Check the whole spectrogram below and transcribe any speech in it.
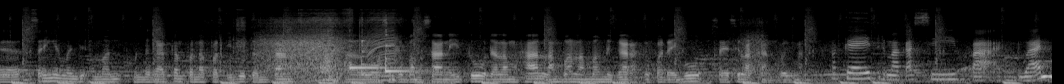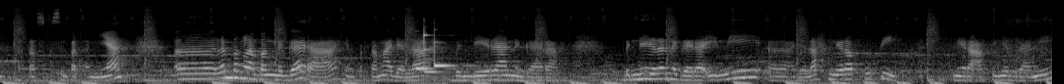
uh, saya ingin mendengarkan pendapat Ibu tentang uh, wawasan kebangsaan itu dalam hal lambang-lambang negara. Kepada Ibu, saya silakan. Bagaimana? Oke, terima kasih Pak Ridwan atas kesempatannya. lambang-lambang negara yang pertama adalah bendera negara. Bendera negara ini uh, adalah merah putih. Merah artinya berani,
